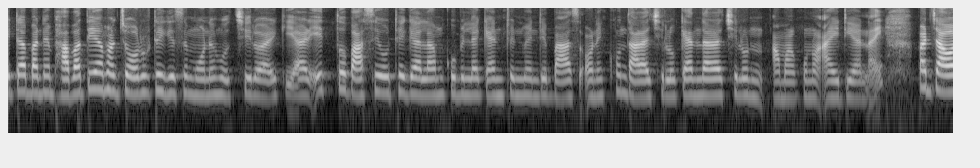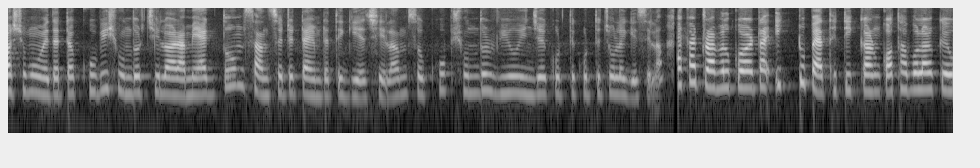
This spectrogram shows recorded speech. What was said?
এটা মানে ভাবাতেই আমার জ্বর উঠে গেছে মনে হচ্ছিল আর কি। আর এর তো বাসে উঠে গেলাম, কুমিল্লা ক্যান্টনমেন্টে বাস অনেকক্ষণ দাঁড়া ছিল কেন দাঁড়া ছিল আমার কোনো আইডিয়া নাই। বাট যাওয়ার সময় ওয়েদারটা খুবই সুন্দর ছিল আর আমি একদম সানসেটের টাইমটাতে গিয়েছিলাম। সো খুব সুন্দর ভিউ এনজয় করতে করতে চলে গেছিলাম। একা ট্রাভেল করাটা একটু প্যাথেটিক কারণ কথা বলার কেউ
